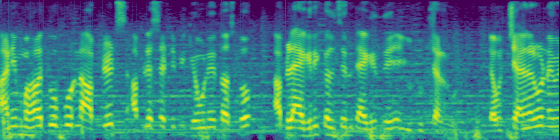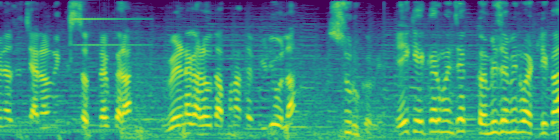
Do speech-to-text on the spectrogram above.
आणि महत्त्वपूर्ण अपडेट्स आपल्यासाठी मी घेऊन येत असतो. आपल्या ॲग्रिकल्चर ॲग्री युट्यूब चॅनलवर त्यामुळे चॅनलवर नवीन असेल चॅनल नक्की सबस्क्राईब करा. वेळ न घालवता आपण आता व्हिडिओला सुरू करूया. एक एकर म्हणजे कमी जमीन वाटली का?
